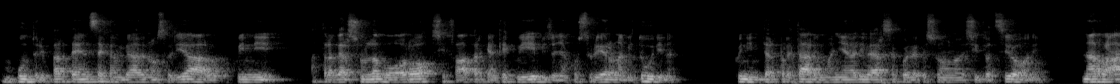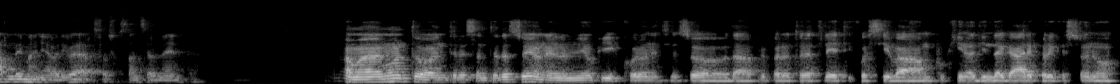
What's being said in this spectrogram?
un punto di partenza è cambiare il nostro dialogo. Quindi attraverso un lavoro si fa perché anche qui bisogna costruire un'abitudine, quindi interpretare in maniera diversa quelle che sono le situazioni, narrarle in maniera diversa sostanzialmente. No, ma è molto interessante. Adesso io nel mio piccolo, nel senso da preparatore atletico, si va un pochino ad indagare quelle che sono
